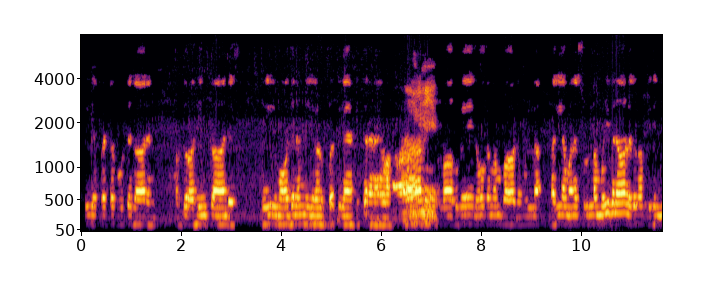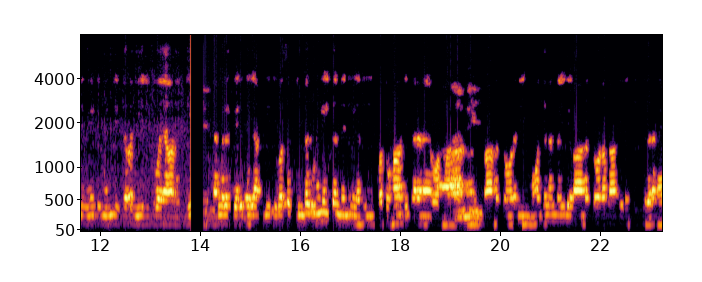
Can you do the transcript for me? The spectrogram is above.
പ്രിയപ്പെട്ട കൂട്ടുകാരൻ അബ്ദുറഹീം ഖാന്റെ ജയിൽ മോചനം നീ എളുപ്പത്തിലാക്കി തരണേ ലോകമെമ്പാടുമുള്ള നല്ല മനസ്സുള്ള മുഴുവൻ ആളുകളും ഇതിന് വേണ്ടി മുന്നിട്ടിറങ്ങിയിരിക്കുകയാണ്. നീ ഞങ്ങളെ കരുതിയ ഈ ദിവസത്തിന്റെ ഉള്ളിൽ തന്നെ നീ അതിന് പതുഹാക്കി തരണേ റാഹത്തോടെ നീ മോചനം നൽകി റാഹത്തോടെ നാട്ടിലെത്തിച്ചു തരണേ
